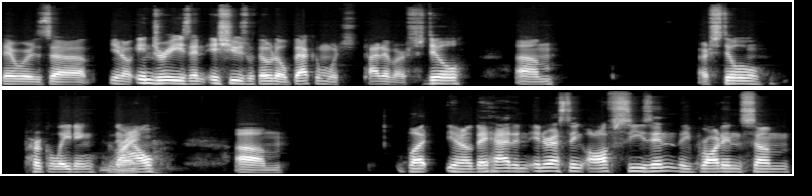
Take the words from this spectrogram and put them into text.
There was uh, you know injuries and issues with Odell Beckham, which kind of are still um, are still percolating now. Um, but you know they had an interesting off season. They brought in some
